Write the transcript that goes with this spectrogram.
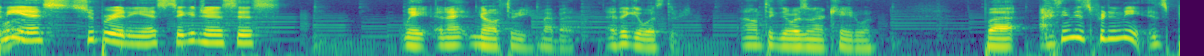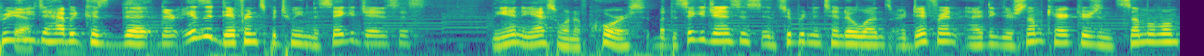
NES, Super NES, Sega Genesis. Wait, and I no three. My bad. I think it was three. I don't think there was an arcade one. But I think that's pretty neat. It's pretty Yeah. neat to have it because the there is a difference between the Sega Genesis, the NES one, of course, but the Sega Genesis and Super Nintendo ones are different. And I think there's some characters in some of them,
